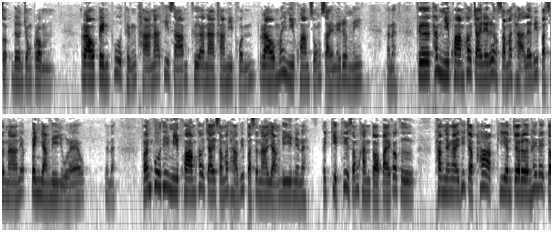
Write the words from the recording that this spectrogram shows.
สดเดินจงกรม เราเป็นผู้ถึงฐานะที่สามคืออนาคามีผล เราไม่มีความสงสัยในเรื่องนี้นะคือท่านมีความเข้าใจในเรื่องสมถะและวิปัสสนาเนี่ยเป็นอย่างดีอยู่แล้วนะเพราะนผู้ที่มีความเข้าใจสมถะวิปัสสนาอย่างดีเนี่ยนะไอ้กิจที่สำคัญต่อไปก็คือทำยังไงที่จะภาคเพียรเจริญให้ได้ต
